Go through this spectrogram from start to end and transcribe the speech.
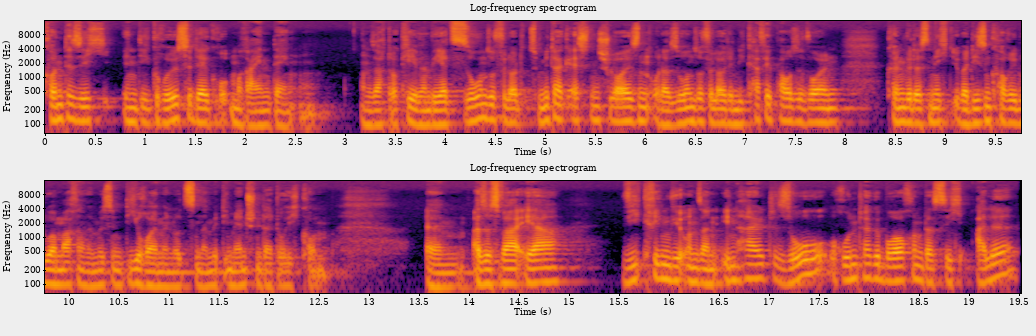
konnte sich in die Größe der Gruppen reindenken und sagt, okay, wenn wir jetzt so und so viele Leute zum Mittagessen schleusen oder so und so viele Leute in die Kaffeepause wollen, können wir das nicht über diesen Korridor machen. Wir müssen die Räume nutzen, damit die Menschen da durchkommen. Ähm, also es war eher wie kriegen wir unseren Inhalt so runtergebrochen, dass sich alle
